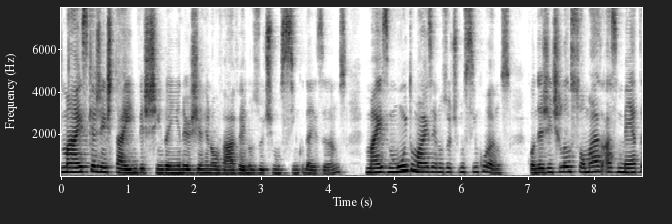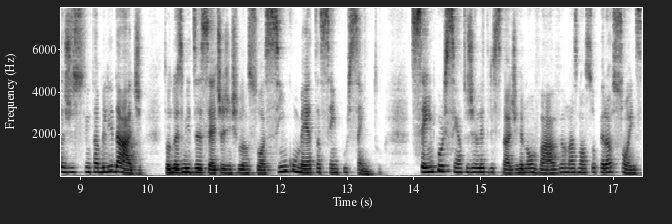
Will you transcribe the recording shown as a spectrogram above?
mas que a gente está investindo em energia renovável nos últimos 5, 10 anos, mas muito mais aí nos últimos 5 anos, quando a gente lançou uma, as metas de sustentabilidade. Então, em 2017, a gente lançou as cinco metas 100%. 100% de eletricidade renovável nas nossas operações.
